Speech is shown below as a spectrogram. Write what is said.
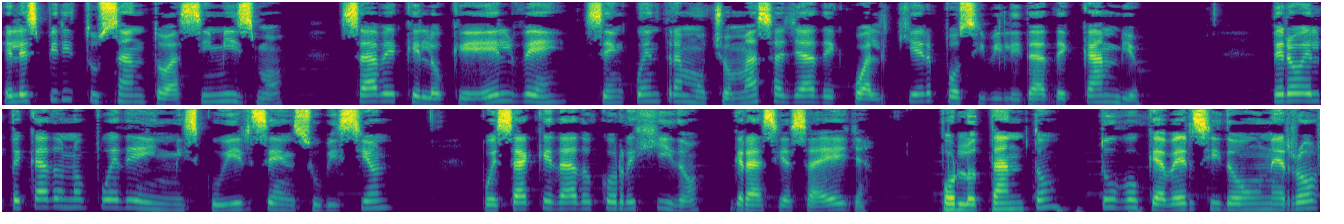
El Espíritu Santo asimismo sabe que lo que él ve se encuentra mucho más allá de cualquier posibilidad de cambio. Pero el pecado no puede inmiscuirse en su visión, pues ha quedado corregido gracias a ella. Por lo tanto, tuvo que haber sido un error,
